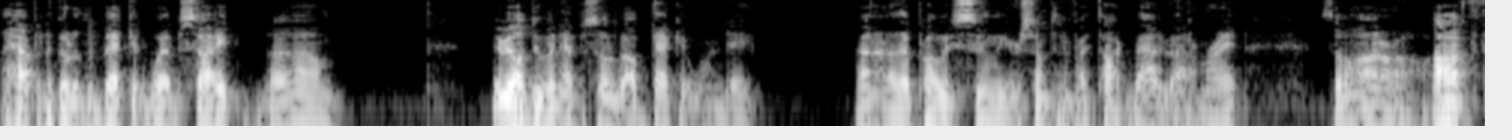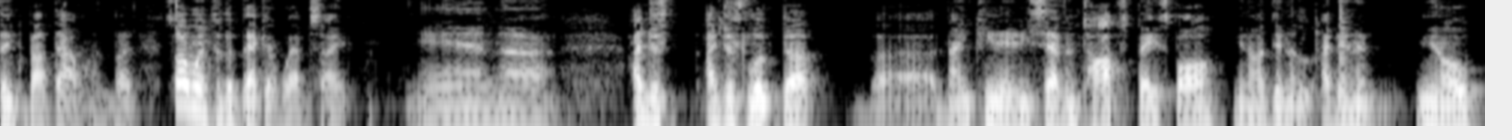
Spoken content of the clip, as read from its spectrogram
I happen to go to the Beckett website. Um, maybe I'll do an episode about Beckett one day. I don't know. They'll probably sue me or something if I talk bad about them, right? So I don't know. I'll have to think about that one. But so I went to the Beckett website and uh, I just I just looked up uh, 1987 Topps baseball. You know, I didn't I didn't you know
